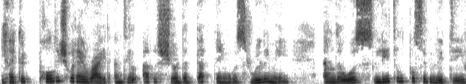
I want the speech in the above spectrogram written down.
If I could polish what I write until I was sure that that thing was really me and there was little possibility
